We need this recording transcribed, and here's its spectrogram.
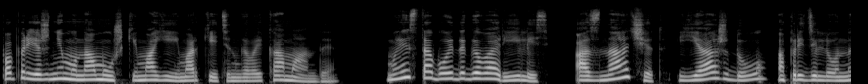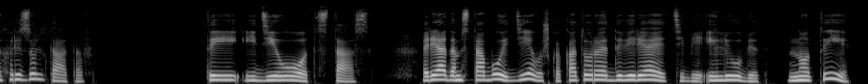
по-прежнему на мушке моей маркетинговой команды. Мы с тобой договорились, а значит, я жду определенных результатов. Ты идиот, Стас. Рядом с тобой девушка, которая доверяет тебе и любит, но ты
